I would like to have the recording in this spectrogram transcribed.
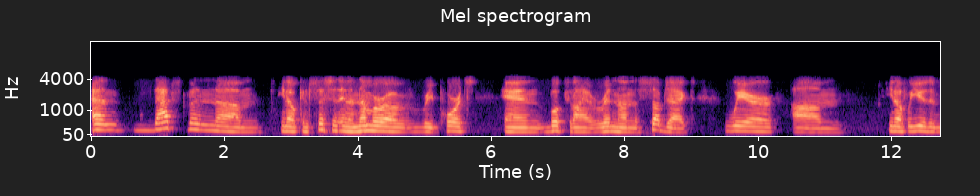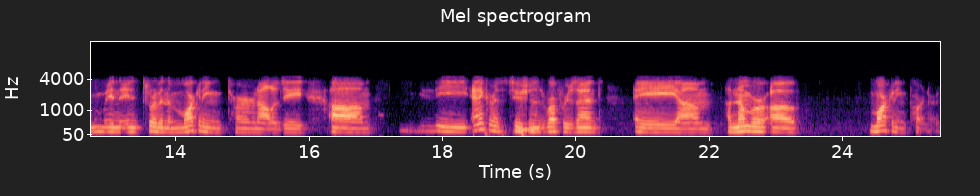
and that's been um, you know consistent in a number of reports and books that I have written on the subject, where um, you know if we use it in, in sort of in the marketing terminology, um, the anchor institutions mm-hmm. represent a um, a number of marketing partners,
